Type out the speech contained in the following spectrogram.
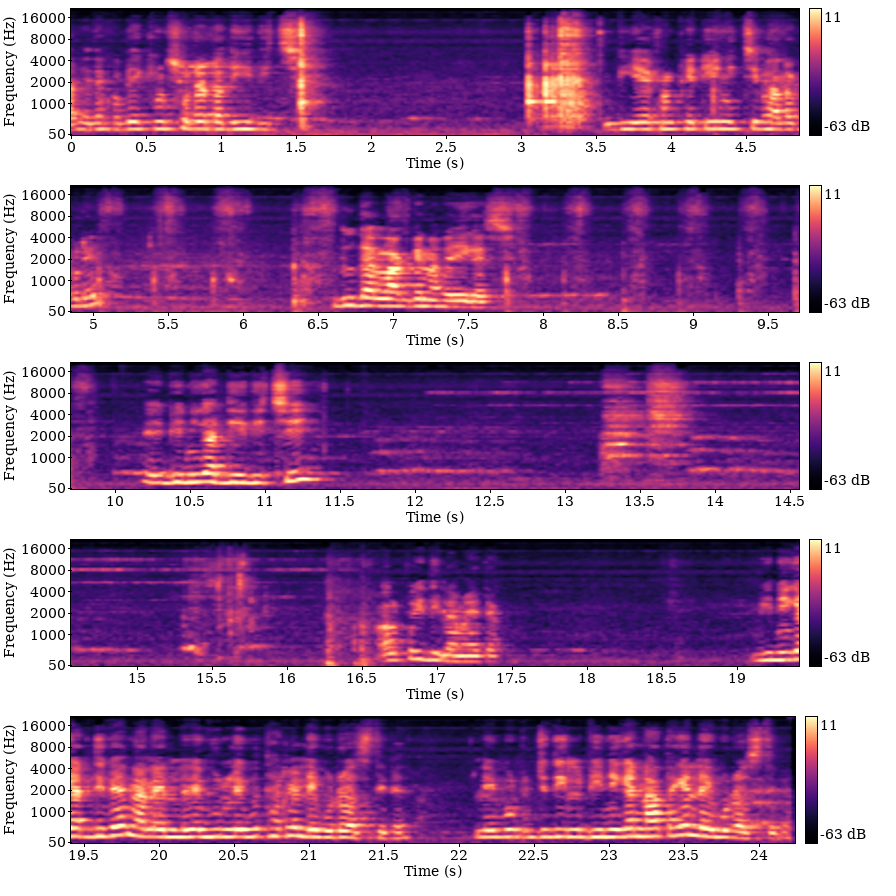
আর এই দেখো, বেকিং সোডাটা দিয়ে দিচ্ছি। দিয়ে এখন ফেটিয়ে নিচ্ছি ভালো করে। দুধ আর লাগবে না, হয়ে গেছে। এই ভিনিগার দিয়ে দিচ্ছি। অল্পই দিলাম দেখো ভিনিগার দিবে, নাহলে লেবু লেবু থাকলে লেবুর রস দিবে। লেবু, যদি ভিনিগার না থাকে লেবুর রস দিবে।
